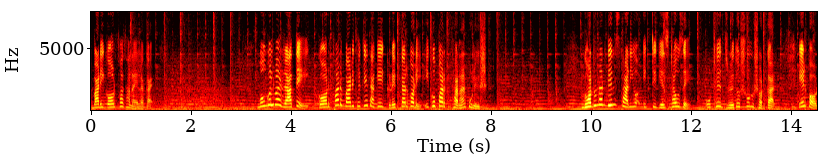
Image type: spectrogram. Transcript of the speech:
বাড়ি গড়ফা থানা এলাকায়। মঙ্গলবার রাতে গড়ফার বাড়ি থেকে তাকে গ্রেফতার করে ইকোপার্ক থানার পুলিশ। ঘটনার দিন স্থানীয় একটি গেস্ট হাউসে ওঠে ধৃত সোনু সরকার। এরপর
